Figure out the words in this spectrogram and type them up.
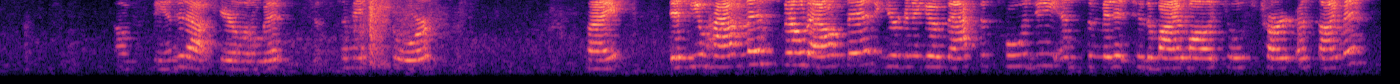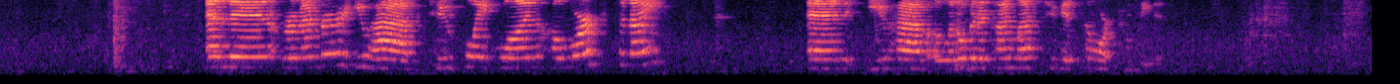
I'll stand it out here a little bit just to make sure. Right? If you have this filled out, then you're going to go back to Schoology and submit it to the biomolecules chart assignment. And then remember, you have 2.1 homework tonight. And you have a little bit of time left to get some work completed.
